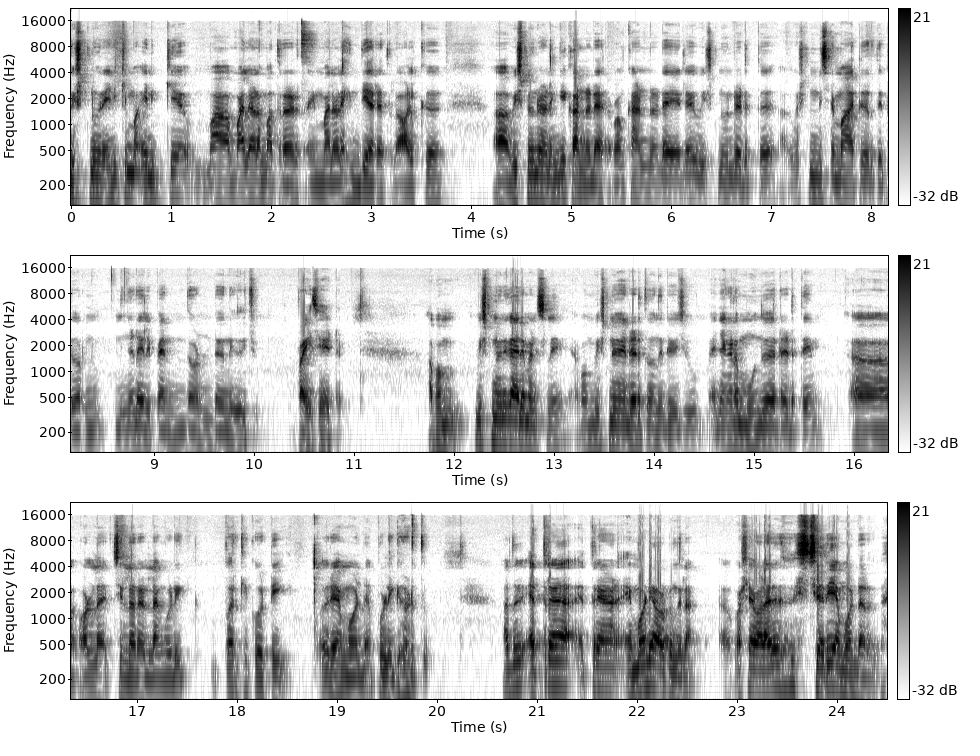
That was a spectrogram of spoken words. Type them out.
വിഷ്ണുവിന് എനിക്ക് എനിക്ക് മലയാളം മാത്രമേ മലയാളം ഹിന്ദി അറിയത്തുള്ളൂ. ആൾക്ക് വിഷ്ണുവിനാണെങ്കിൽ കന്നഡ അറിയാം. അപ്പം കന്നഡയിൽ വിഷ്ണുവിന്റെ അടുത്ത് വിഷ്ണുവിന് ഇച്ചിരി മാറ്റി നിർത്തിയിട്ട് പറഞ്ഞു നിങ്ങളുടെ കയ്യിൽ ഇപ്പം എന്തുണ്ട് എന്ന് ചോദിച്ചു പൈസയായിട്ട്. അപ്പം വിഷ്ണുവിന് കാര്യം മനസ്സിലായി. അപ്പം വിഷ്ണു എന്റെ അടുത്ത് വന്നിട്ട് ചോദിച്ചു ഞങ്ങളുടെ മൂന്ന് പേരുടെ അടുത്തേയും ഉള്ള ചില്ലറ എല്ലാം കൂടി പെറുക്കി കൂട്ടി ഒരു എമൗണ്ട് പുള്ളിക്ക് കൊടുത്തു. അത് എത്ര എത്ര എമൗണ്ട് ഓർക്കുന്നില്ല. പക്ഷേ വളരെ ചെറിയ എമൗണ്ട് ആയിരുന്നു.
